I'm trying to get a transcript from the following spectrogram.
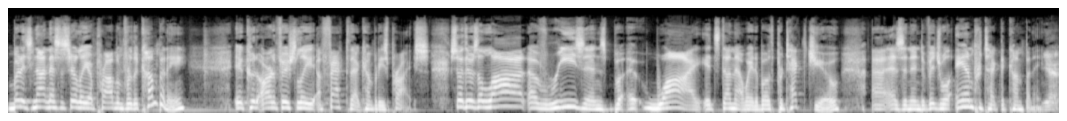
but it's not necessarily a problem for the company, it could artificially affect that company's price. So there's a lot of reasons b- why it's done that way to both protect you uh, as an individual and protect the company. Yeah,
